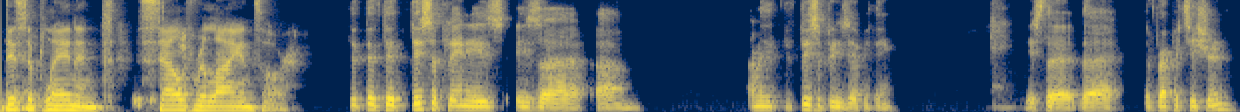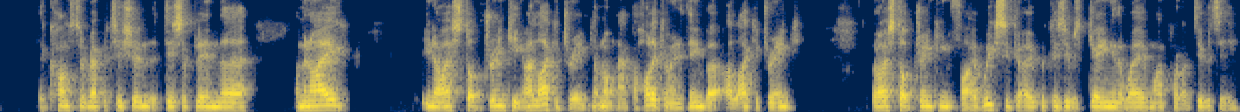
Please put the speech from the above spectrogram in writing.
discipline and self-reliance are? The, the, the discipline is is uh, um, I mean the discipline is everything. It's the the the repetition, the constant repetition, the discipline, the I mean I you know, I stopped drinking. I like a drink. I'm not an alcoholic or anything, but I like a drink. But I stopped drinking five weeks ago because it was getting in the way of my productivity.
